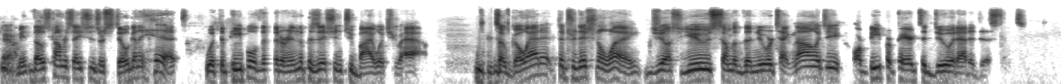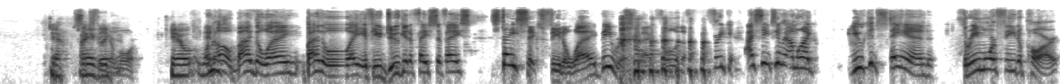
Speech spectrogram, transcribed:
Yeah. I mean, those conversations are still going to hit with the people that are in the position to buy what you have. Mm-hmm. So go at it the traditional way. Just use some of the newer technology, or be prepared to do it at a distance, Yeah, I six agree. feet or more. You know, And of- oh, by the way, by the way, if you do get a face to face, stay six feet away. Be respectful of the freaking. I see Timmy. I'm like, you could stand three more feet apart.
